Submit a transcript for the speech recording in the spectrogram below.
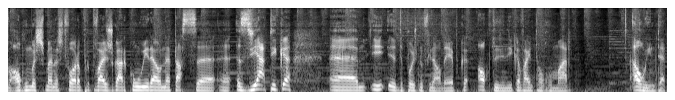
algumas semanas de fora porque vai jogar com o Irão na taça asiática e depois no final da época, ao que tudo indica, vai então rumar ao Inter.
